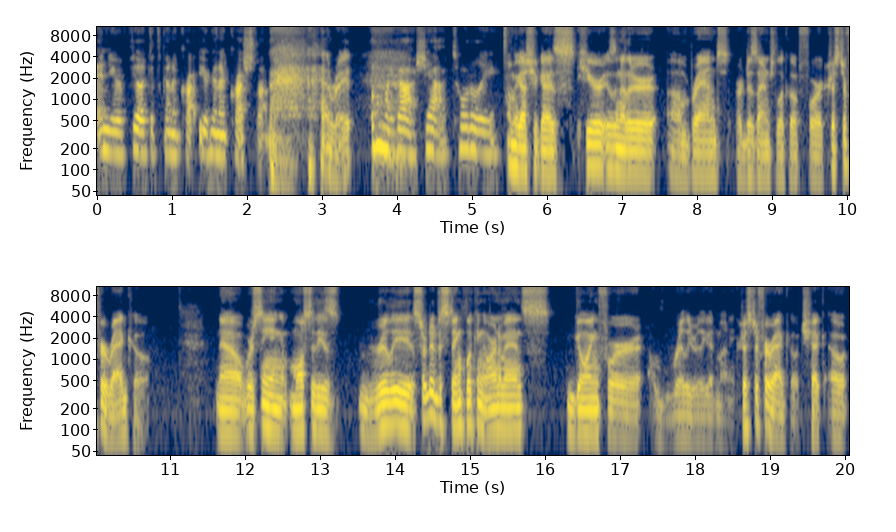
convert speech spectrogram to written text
and you feel like it's gonna cru- you're gonna crush them right. Oh my gosh yeah totally Oh my gosh, you guys! Here is another um, brand or design to look out for: Christopher Radko. Now we're seeing most of these really sort of distinct looking ornaments going for really, really good money. Christopher Radko, check out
